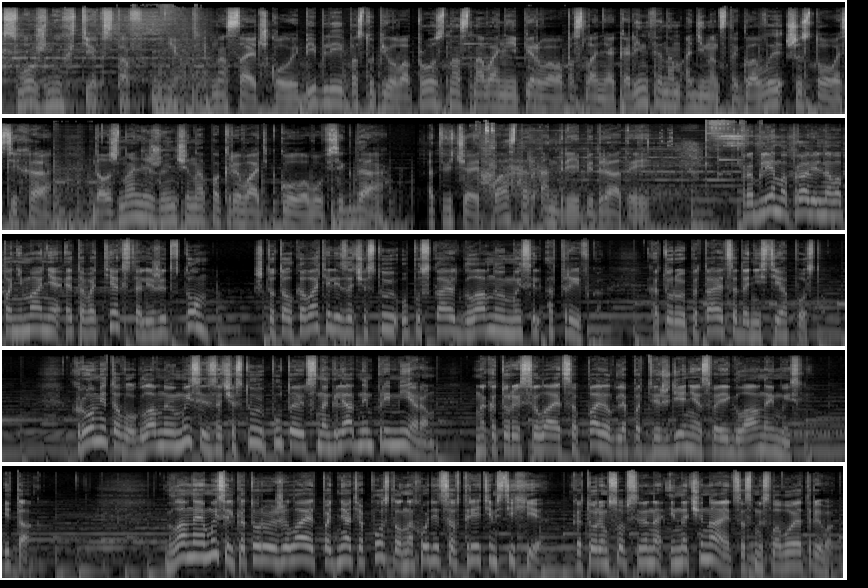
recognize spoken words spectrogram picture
Сложных текстов нет. На сайт школы Библии поступил вопрос на основании первого послания Коринфянам 11 главы 6 стиха. Должна ли женщина покрывать голову всегда? Отвечает пастор Андрей Бедратый. Проблема правильного понимания этого текста лежит в том, что толкователи зачастую упускают главную мысль отрывка, которую пытается донести апостол. Кроме того, главную мысль зачастую путают с наглядным примером – на который ссылается Павел для подтверждения своей главной мысли. Итак, главная мысль, которую желает поднять апостол, находится в третьем стихе, которым, собственно, и начинается смысловой отрывок.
